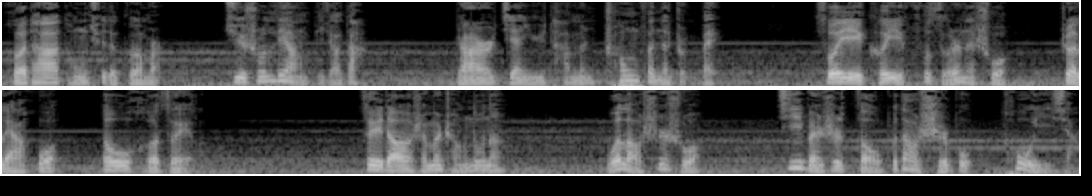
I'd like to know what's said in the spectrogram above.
和他同去的哥们儿，据说量比较大，然而鉴于他们充分的准备，所以可以负责任的说，这俩货都喝醉了。醉到什么程度呢？我老师说，基本是走不到十步吐一下，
